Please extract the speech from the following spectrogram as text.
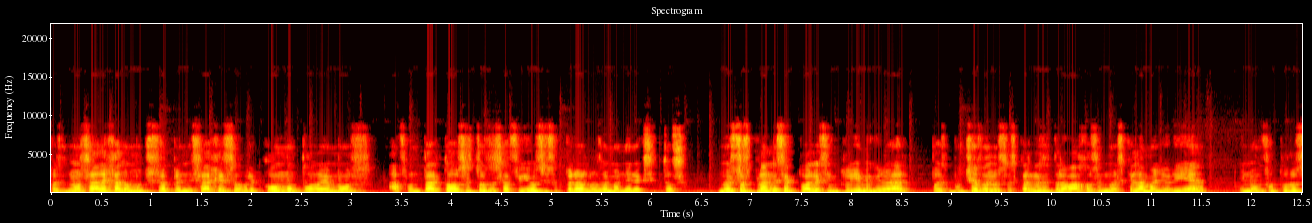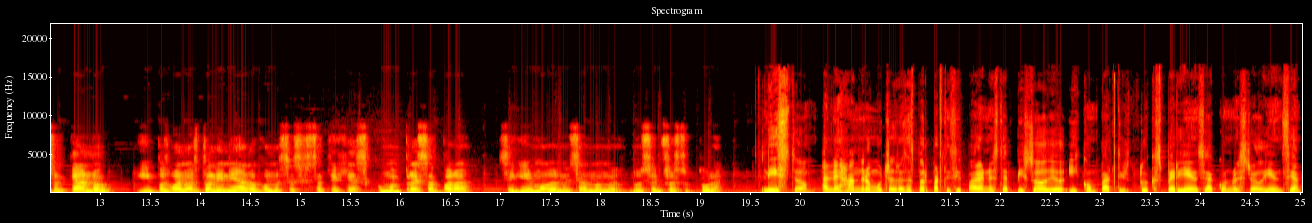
pues, nos ha dejado muchos aprendizajes sobre cómo podemos afrontar todos estos desafíos y superarlos de manera exitosa. Nuestros planes actuales incluyen migrar pues muchas de nuestras cargas de trabajo, si no es que la mayoría, en un futuro cercano y pues bueno, esto alineado con nuestras estrategias como empresa para seguir modernizando nuestra infraestructura. Listo. Alejandro, muchas gracias por participar en este episodio y compartir tu experiencia con nuestra audiencia.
